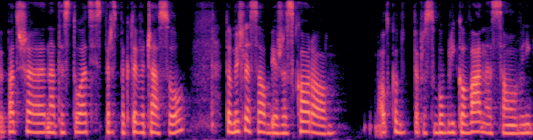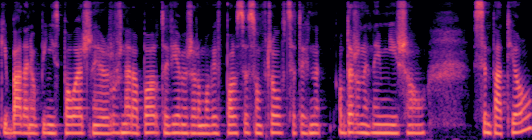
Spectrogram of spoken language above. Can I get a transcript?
y, patrzę na tę sytuację z perspektywy czasu, to myślę sobie, że skoro odkąd po prostu publikowane są wyniki badań opinii społecznej, różne raporty, wiemy, że Romowie w Polsce są w czołówce tych obdarzonych najmniejszą sympatią,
